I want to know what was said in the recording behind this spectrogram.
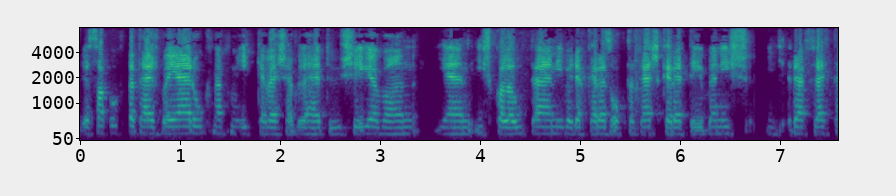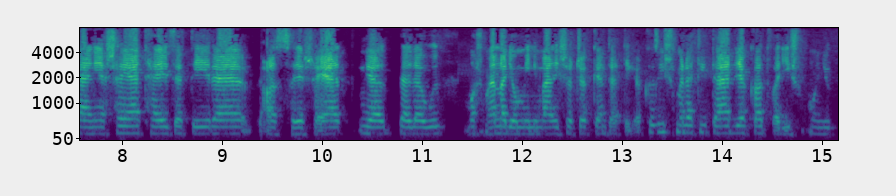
hogy a szakoktatásba járóknak még kevesebb lehetősége van ilyen iskola utáni, vagy akár az oktatás keretében is így reflektálni a saját helyzetére, az, hogy a saját, például most már nagyon minimálisra csökkentették a közismereti tárgyakat, vagyis mondjuk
